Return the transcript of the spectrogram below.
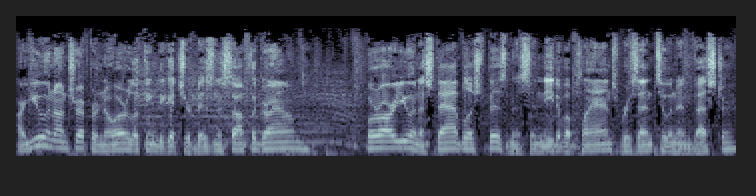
Are you an entrepreneur looking to get your business off the ground? Or are you an established business in need of a plan to present to an investor?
